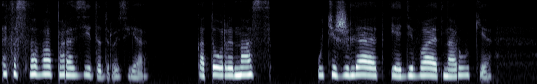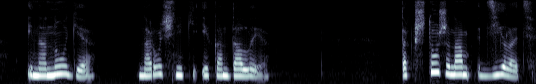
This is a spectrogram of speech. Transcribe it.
это слова паразита, друзья, которые нас утяжеляют и одевают на руки и на ноги наручники и кандалы. Так что же нам делать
